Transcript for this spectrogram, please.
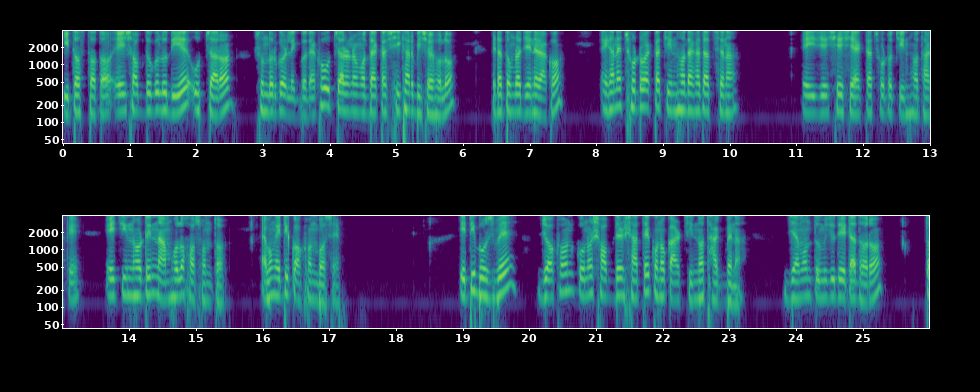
ইতস্তত, এই শব্দগুলো দিয়ে উচ্চারণ সুন্দর করে লিখব। দেখো, উচ্চারণের মধ্যে একটা শিখার বিষয় হলো, এটা তোমরা জেনে রাখো, এখানে ছোট একটা চিহ্ন দেখা যাচ্ছে না। এই যে শেষে একটা ছোট চিহ্ন থাকে, এই চিহ্নটির নাম হলো হসন্ত, এবং এটি কখন বসে? এটি বসবে যখন কোনো শব্দের সাথে কোনো কার চিহ্ন থাকবে না। যেমন তুমি যদি এটা ধরো, ত,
